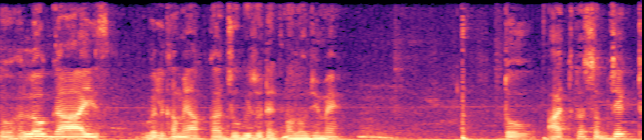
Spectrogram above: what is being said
सो हेलो गाइस वेलकम है आपका जूबीजू टेक्नोलॉजी में। तो आज का सब्जेक्ट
